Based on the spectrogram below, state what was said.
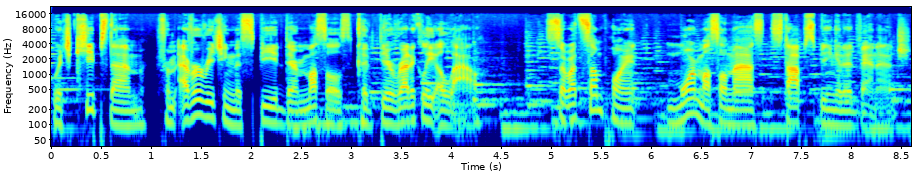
which keeps them from ever reaching the speed their muscles could theoretically allow. So at some point, more muscle mass stops being an advantage.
